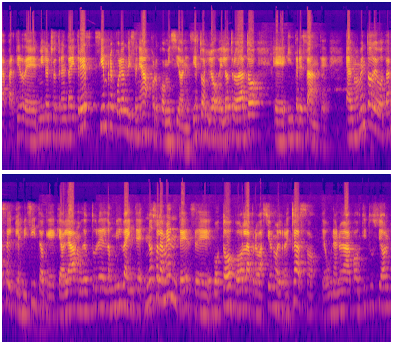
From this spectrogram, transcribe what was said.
a partir de 1833 siempre fueron diseñadas por comisiones. Y esto es el otro dato eh, interesante. Al momento de votarse el plebiscito que, hablábamos de octubre del 2020, no solamente se votó por la aprobación o el rechazo de una nueva constitución,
